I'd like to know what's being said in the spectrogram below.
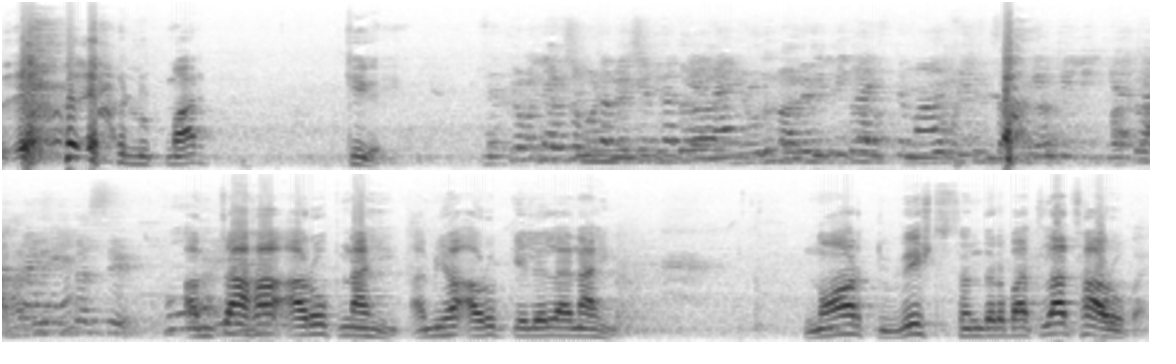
लूटमार की गई मुख्यमंत्र्यांचं म्हणणं आहे की है तिथं निवडून आले तिथं मशीन मात्र हरली है तिथं सेट आमचा हा आरोप नाही. आम्ही हा आरोप केलेला नाही. नॉर्थ वेस्ट संदर्भातलाच हा आरोप आहे.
